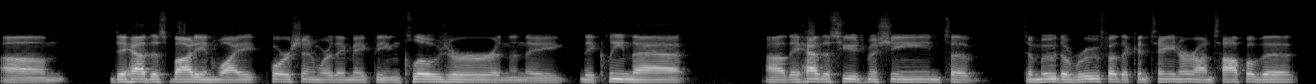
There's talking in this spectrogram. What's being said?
Um, they had this body in white portion where they make the enclosure and then they they clean that. Uh, they have this huge machine to to move the roof of the container on top of it.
